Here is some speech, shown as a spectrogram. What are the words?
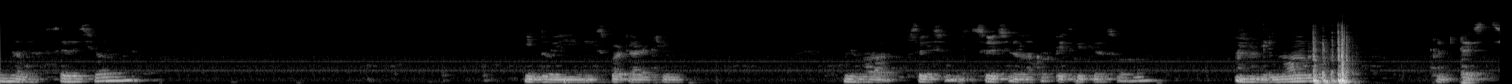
y nada, selecciono y doy exportar archivo. Me va a seleccionar la carpeta que quiero salvar, el nombre, el teste.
